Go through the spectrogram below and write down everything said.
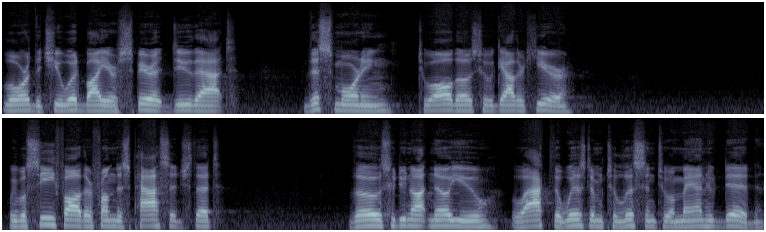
Lord, that you would, by your Spirit, do that this morning to all those who have gathered here. We will see, Father, from this passage that those who do not know you lack the wisdom to listen to a man who did.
